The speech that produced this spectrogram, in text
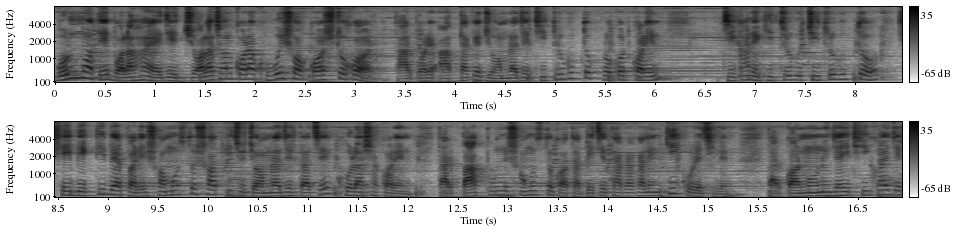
গরুর মতে বলা হয় যে চলাচল করা খুবই কষ্টকর। তারপরে আত্মাকে যমরাজের চিত্রগুপ্ত প্রকট করেন, যেখানে চিত্র চিত্রগুপ্ত সেই ব্যক্তির ব্যাপারে সমস্ত সব কিছু যমরাজের কাছে খোলাসা করেন। তার পাপ পুণ্যের সমস্ত কথা বেঁচে থাকাকালীন কী করেছিলেন? তার কর্ম অনুযায়ী ঠিক হয় যে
